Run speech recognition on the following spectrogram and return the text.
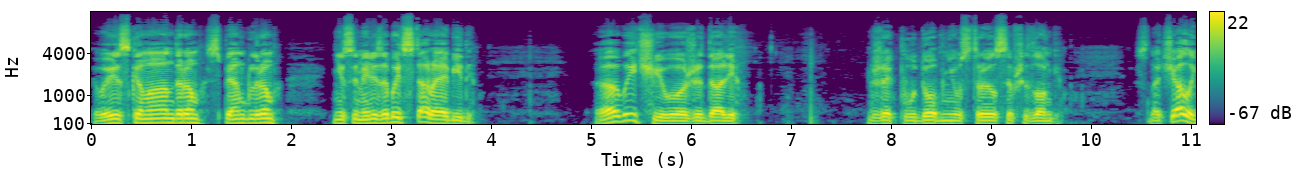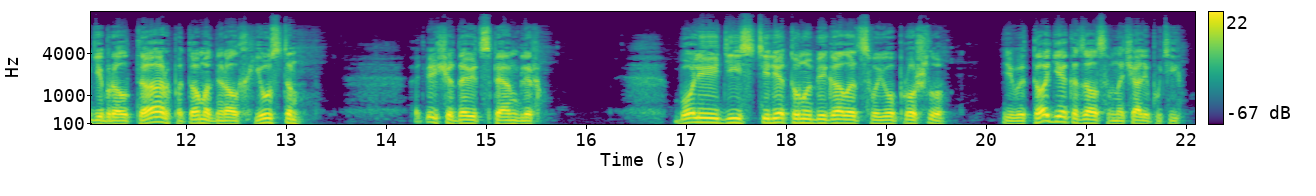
Вы с командором Спенглером не сумели забыть старые обиды. А вы чего ожидали? Джек поудобнее устроился в шезлонге. Сначала Гибралтар, потом адмирал Хьюстон, а теперь еще Дэвид Спенглер. Более десяти лет он убегал от своего прошлого и в итоге оказался в начале пути. —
